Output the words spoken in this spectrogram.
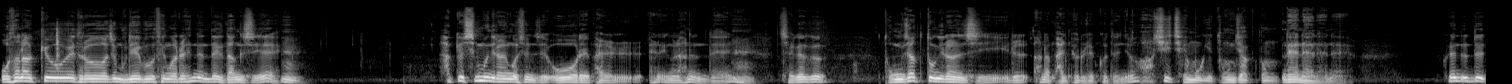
오산학교에 들어가서 문예부 생활을 했는데 그 당시에 음. 학교 신문이라는 것이 이제 5월에 발행을 하는데 음. 제가 그 동작동이라는 시를 하나 발표를 했거든요. 아, 시 제목이 동작동. 네네네네. 그랬는데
